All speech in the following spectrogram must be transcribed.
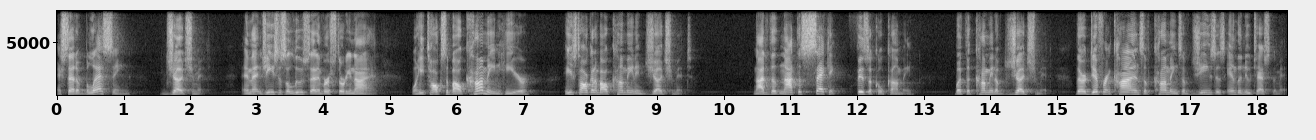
Instead of blessing, judgment. And that Jesus alludes to that in verse 39. When he talks about coming here, he's talking about coming in judgment. Not the, not the second physical coming, but the coming of judgment. There are different kinds of comings of Jesus in the New Testament.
